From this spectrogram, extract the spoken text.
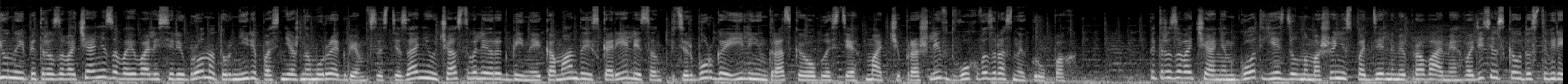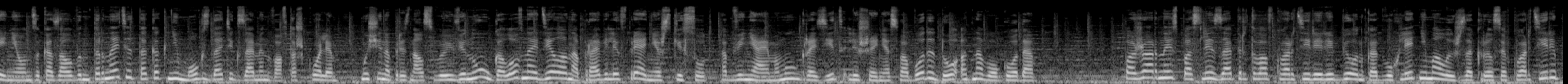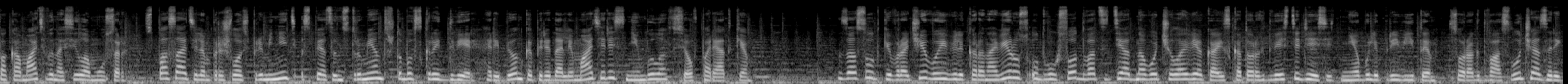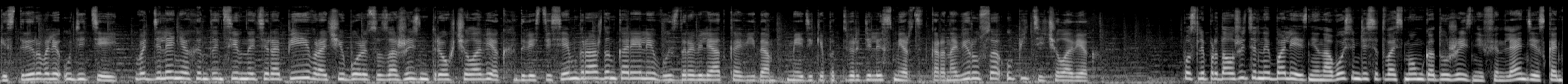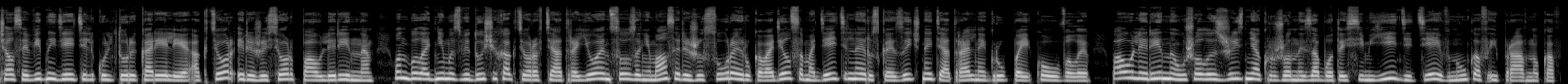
Юные петрозаводчане завоевали серебро на турнире по снежному регби. В состязании участвовали регбийные команды из Карелии, Санкт-Петербурга и Ленинградской области. Матчи прошли в двух возрастных группах. Петрозаводчанин год ездил на машине с поддельными правами. Водительское удостоверение он заказал в интернете, так как не мог сдать экзамен в автошколе. Мужчина признал свою вину, уголовное дело направили в Прионежский суд. Обвиняемому грозит лишение свободы до одного года. Пожарные спасли запертого в квартире ребенка. Двухлетний малыш закрылся в квартире, пока мать выносила мусор. Спасателям пришлось применить специнструмент, чтобы вскрыть дверь. Ребенка передали матери, с ним было все в порядке. За сутки врачи выявили коронавирус у 221 человека, из которых 210 не были привиты. 42 случая зарегистрировали у детей. В отделениях интенсивной терапии врачи борются за жизнь трех человек. 207 граждан Карелии выздоровели от ковида. Медики подтвердили смерть от коронавируса у пяти человек. После продолжительной болезни на 88-м году жизни в Финляндии скончался видный деятель культуры Карелии, актер и режиссер Паули Ринне. Он был одним из ведущих актеров театра Йоэнсу, занимался режиссурой, руководил самодеятельной русскоязычной театральной группой «Коувалы». Паули Ринне ушел из жизни, окруженный заботой семьи, детей, внуков и правнуков.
